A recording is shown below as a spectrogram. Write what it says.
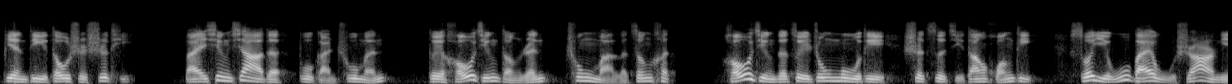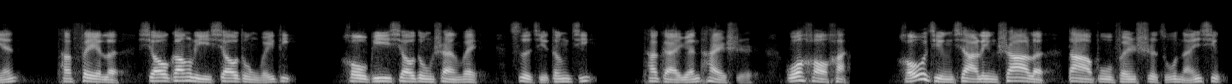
遍地都是尸体。百姓吓得不敢出门，对侯景等人充满了憎恨。侯景的最终目的是自己当皇帝，所以五百五十二年，他废了萧纲，立萧栋为帝，后逼萧栋禅位，自己登基。他改元太始，国号汉。侯景下令杀了大部分士族男性，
